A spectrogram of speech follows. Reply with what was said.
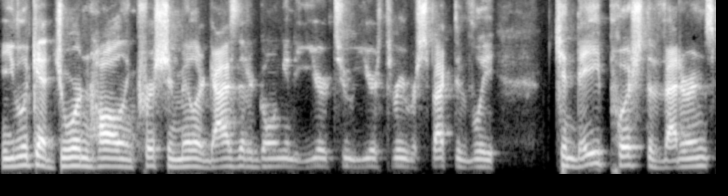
And you look at Jordan Hall and Christian Miller, guys that are going into year two, year three, respectively. Can they push the veterans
